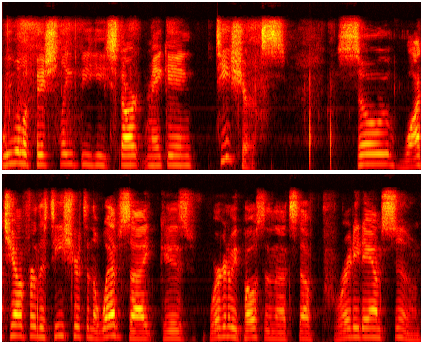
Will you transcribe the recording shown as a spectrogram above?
we will officially be start making t-shirts. So watch out for the t-shirts on the website, because we're going to be posting that stuff pretty damn soon.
